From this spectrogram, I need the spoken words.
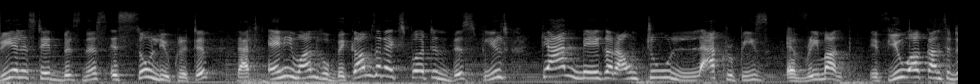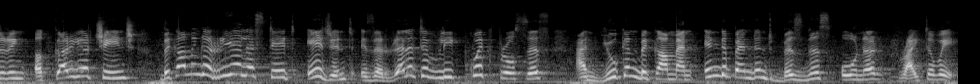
Real estate business is so lucrative that anyone who becomes an expert in this field can make around 2 lakh rupees every month. If you are considering a career change, becoming a real estate agent is a relatively quick process and you can become an independent business owner right away.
